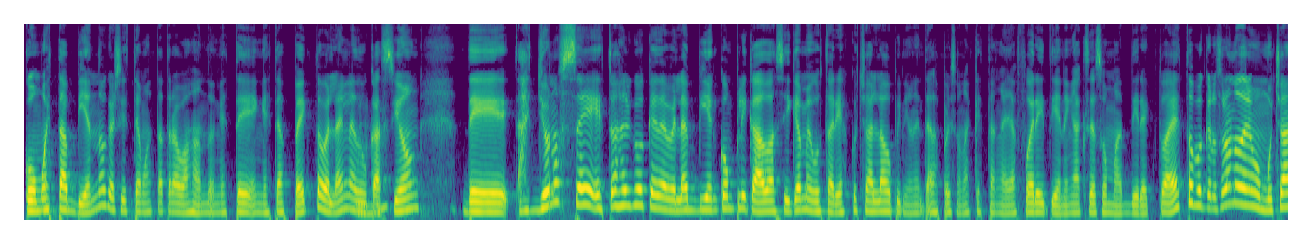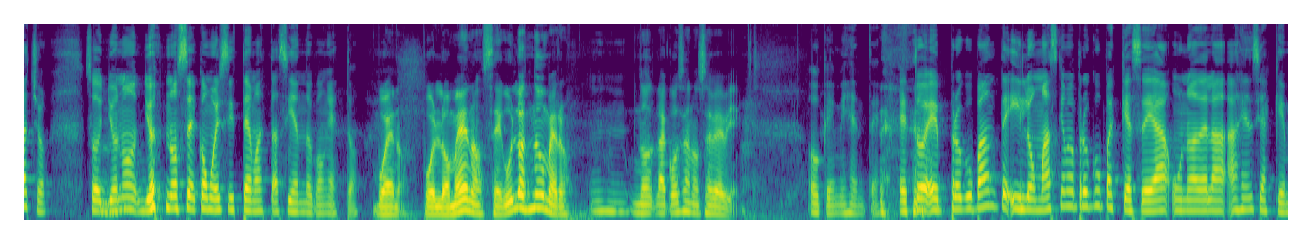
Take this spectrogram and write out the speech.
¿Cómo estás viendo que el sistema está trabajando en este, en este aspecto, verdad? En la educación de... ay, yo no sé, esto es algo que de verdad es bien complicado, así que me gustaría escuchar las opiniones de las personas que están allá afuera y tienen acceso más directo a esto, porque nosotros no tenemos muchachos. So, yo, no, yo no sé cómo el sistema está haciendo con esto. Bueno, por lo menos, según los números, no, la cosa no se ve bien. Ok, mi gente. Esto es preocupante y lo más que me preocupa es que sea una de las agencias que,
